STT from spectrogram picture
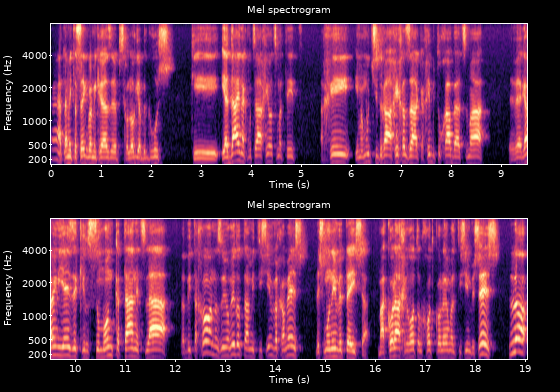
אה, אתה מתעסק במקרה הזה בפסיכולוגיה בגרוש, כי היא עדיין הקבוצה הכי עוצמתית, הכי, עם עמוד שדרה הכי חזק, הכי בטוחה בעצמה, וגם אם יהיה איזה כרסומון קטן אצלה בביטחון, אז הוא יוריד אותה מ-95 ל-89. מה, כל האחרות הולכות כל היום על 96? לא.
